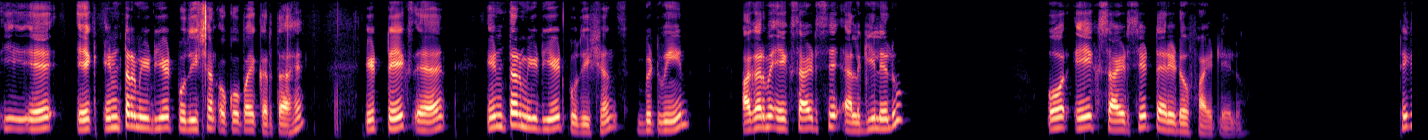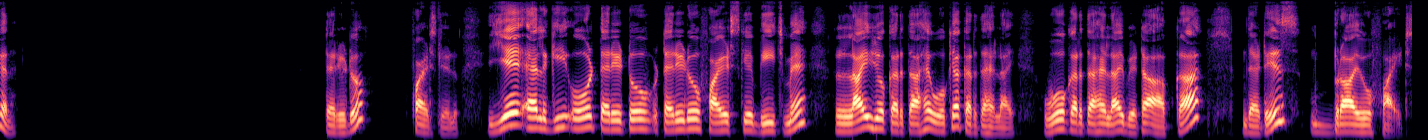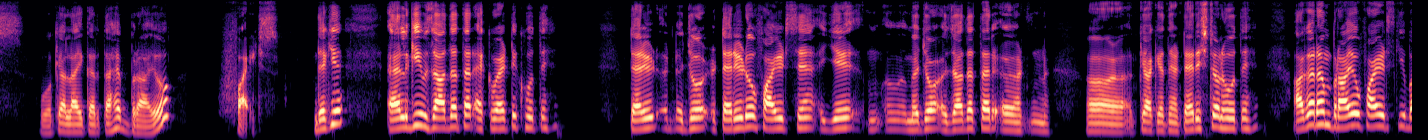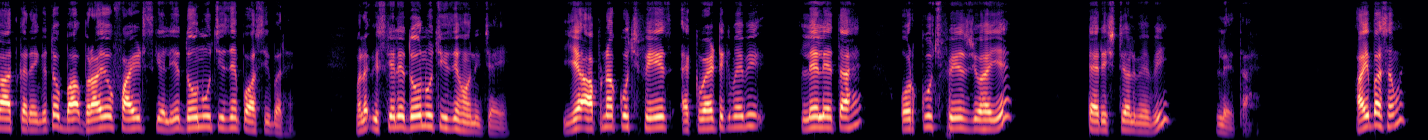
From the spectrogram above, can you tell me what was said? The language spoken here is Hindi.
एक इंटरमीडिएट पोजीशन ऑक्यूपाई करता है। It takes a intermediate positions between अगर मैं एक साइड से एल्गी ले लूँ और एक साइड से टेरिडोफाइट ले लूँ। ठीक है ना? टेरिडो फाइट्स ले लो। ये एलगी और टेरिटो टेरिडोफाइट्स के बीच में लाई जो करता है, वो क्या करता है लाई वो करता है लाई बेटा आपका दैट इज़ ब्रायोफाइट्स वो क्या लाई करता है? ब्रायोफाइट्स देखिए एलगी ज़्यादातर एक्वेटिक होते हैं। टेरिड जो टेरिडोफाइट्स हैं, ये जो ज़्यादातर क्या कहते हैं टेरिस्टल होते हैं। अगर हम ब्रायोफाइट्स की बात करेंगे तो ब्रायोफाइट्स के लिए दोनों चीज़ें पॉसिबल हैं। मतलब इसके लिए दोनों चीज़ें होनी चाहिए। यह अपना कुछ फ़ेज़ एक्वेटिक में भी ले लेता है और कुछ फ़ेज़ जो है ये टेरिस्टल में भी लेता है। आई बात समझ?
